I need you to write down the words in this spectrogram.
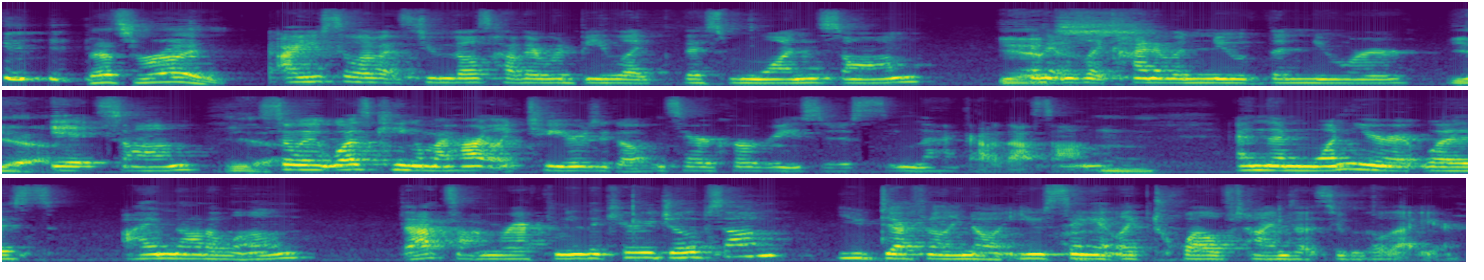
ice. that's right. I used to love at Steubenville's how there would be like this one song, Yes. and it was like kind of a new, the newer yeah, it song. yeah. So it was King of My Heart like two years ago, and Sarah Kroger used to just sing the heck out of that song. Mm. And then one year it was I'm Not Alone. That song wrecked me. The Kari Jobe song. You definitely know it. You sang it like 12 times at Super Bowl that year.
